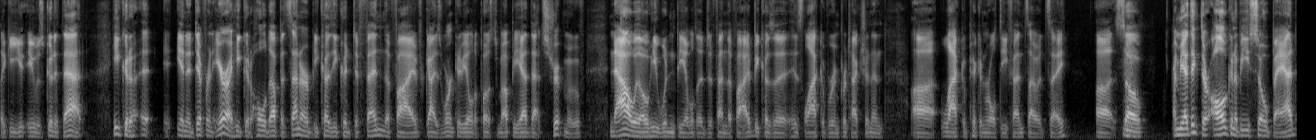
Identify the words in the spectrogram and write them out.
Like he he was good at that. He could uh, in a different era he could hold up at center because he could defend the five. Guys weren't going to be able to post him up. He had that strip move. Now though he wouldn't be able to defend the five because of his lack of rim protection and uh, lack of pick and roll defense. I would say. Uh, so I mean, I think they're all going to be so bad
